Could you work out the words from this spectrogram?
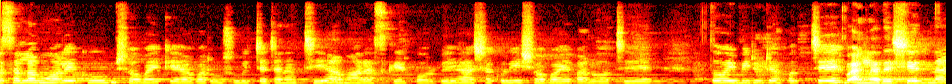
আসসালামু আলাইকুম। সবাইকে আবারও শুভেচ্ছা জানাচ্ছি আমার আজকের পর্বে। আশা করি সবাই ভালো আছে। তো এই ভিডিওটা হচ্ছে বাংলাদেশের না,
